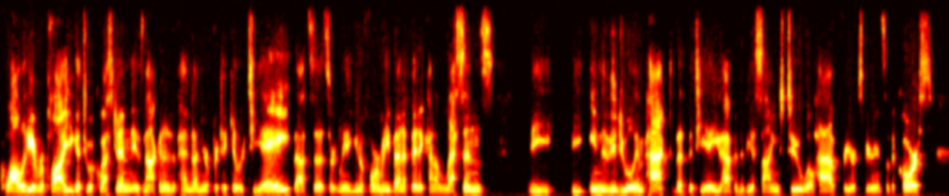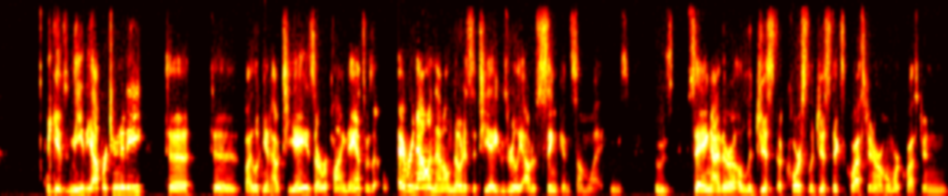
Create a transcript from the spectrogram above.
quality of reply you get to a question is not going to depend on your particular TA. That's a, certainly a uniformity benefit. It kind of lessens the, the individual impact that the TA you happen to be assigned to will have for your experience of the course. It gives me the opportunity to to by looking at how TAs are replying to answers. Every now and then I'll notice a TA who's really out of sync in some way, who's who's saying either a logist a course logistics question or a homework question,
